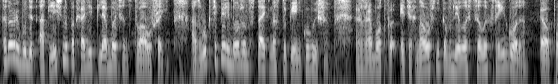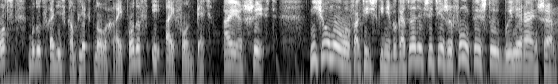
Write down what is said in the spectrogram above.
который будет отлично подходить для большинства ушей. А звук теперь должен встать на ступеньку выше. Разработка этих наушников длилась целых три года. AirPods будут входить в комплект новых iPodов и iPhone 5. iOS 6. Ничего нового фактически не показали, все те же функции, что и были раньше.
